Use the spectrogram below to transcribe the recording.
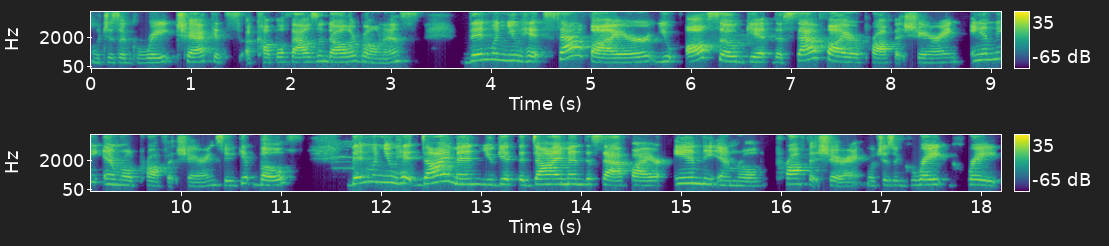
which is a great check. It's a couple thousand dollar bonus. Then, when you hit Sapphire, you also get the Sapphire profit sharing and the Emerald profit sharing. So you get both. Then, when you hit Diamond, you get the Diamond, the Sapphire, and the Emerald profit sharing, which is a great, great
